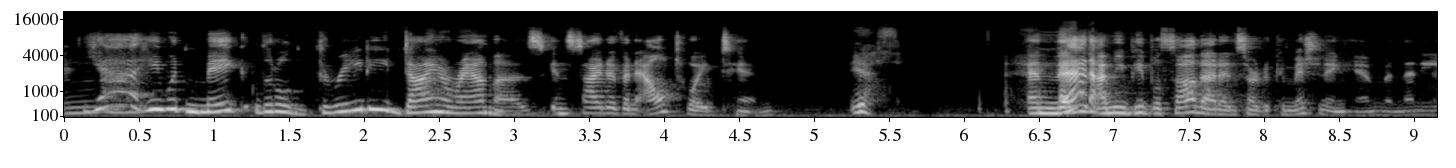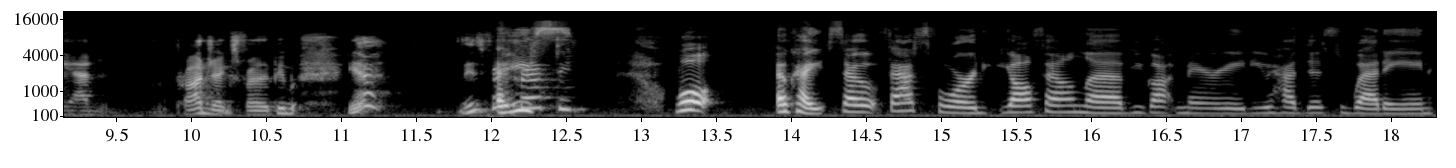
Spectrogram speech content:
Mhm. Yeah, he would make little 3D dioramas inside of an Altoid tin. Yes. And then, I mean, people saw that and started commissioning him, and then he had projects for other people. Yeah, he's very He's- crafty. Well, okay, so fast forward, y'all fell in love, you got married, you had this wedding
